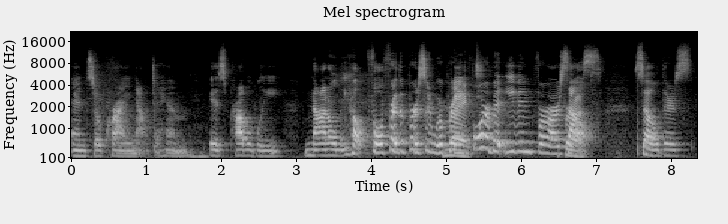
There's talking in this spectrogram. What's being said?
And so crying out to him mm-hmm. is probably not only helpful for the person we're praying right. for, but even for ourselves. For so there's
